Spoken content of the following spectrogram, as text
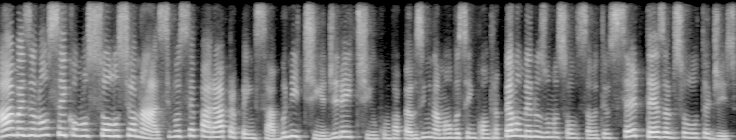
Ah, mas eu não sei como solucionar. Se você parar para pensar bonitinho, direitinho, com um papelzinho na mão, você encontra pelo menos uma solução. Eu tenho certeza absoluta disso.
